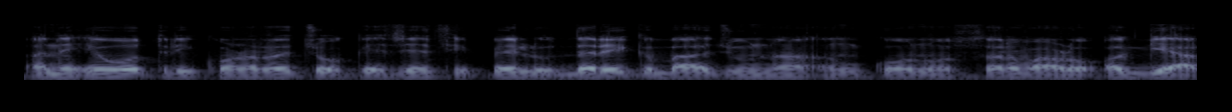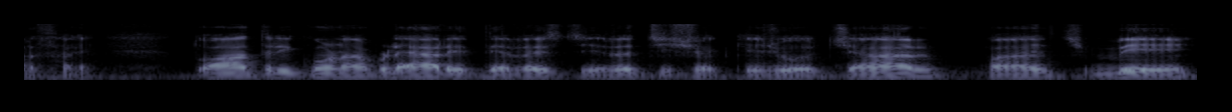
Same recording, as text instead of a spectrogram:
અને એવો ત્રિકોણ રચો કે જેથી પહેલું દરેક બાજુના અંકોનો સરવાળો અગિયાર થાય. તો આ ત્રિકોણ આપણે આ રીતે રચી શકીએ. જો ચાર, પાંચ, બે,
